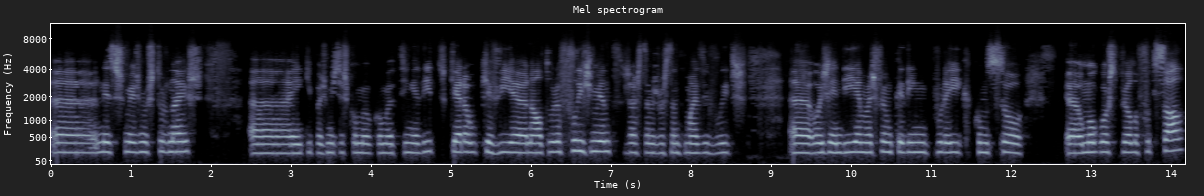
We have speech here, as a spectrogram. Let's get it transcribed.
uh, nesses mesmos torneios em equipas mistas, como eu, como eu tinha dito, que era o que havia na altura. Felizmente já estamos bastante mais evoluídos hoje em dia, mas foi um bocadinho por aí que começou o meu gosto pelo futsal.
